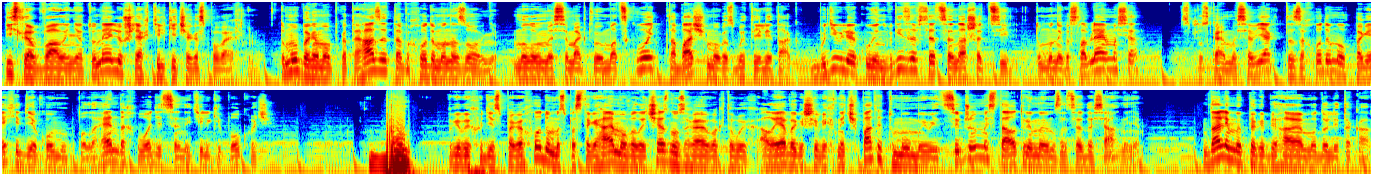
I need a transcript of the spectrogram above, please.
Після обвалення тунелю шлях тільки через поверхню. Тому беремо протигази та виходимо назовні. Милуємося мертвою Мацквой та бачимо розбитий літак. Будівлю, яку він врізався, це наша ціль, тому не розслабляємося, спускаємося в яр та заходимо в перехід, в якому по легендах водяться не тільки покручі. При виході з переходу ми спостерігаємо величезну зграю вартових, але я вирішив їх не чіпати, тому ми відсиджуємось та отримуємо за це досягнення. Далі ми перебігаємо до літака.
